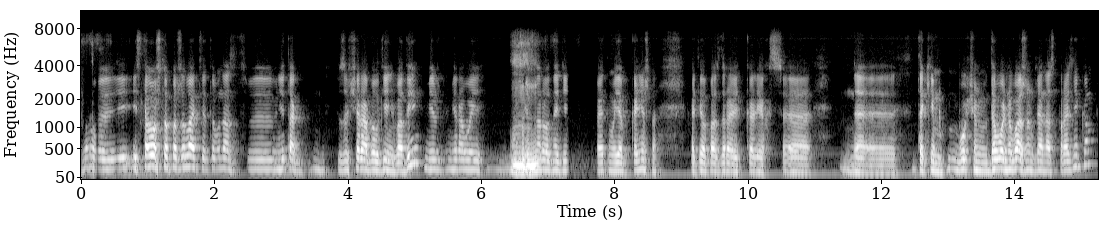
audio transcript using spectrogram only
Ну, из того, что пожелать, это у нас э, не так, за вчера был день воды, мировой, международный день, поэтому я, конечно, хотел поздравить коллег с э, Э, таким, в общем, довольно важным для нас праздником.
